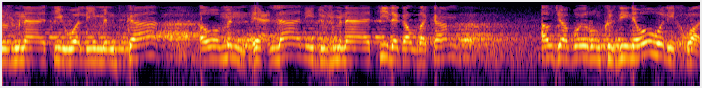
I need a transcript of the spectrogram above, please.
دژمنایەتی ولي من بکە او من اعلاني دژمنایەتی لەگەڵ او ئەوجا بۆی ڕوونکردینەوە وەلی خوا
